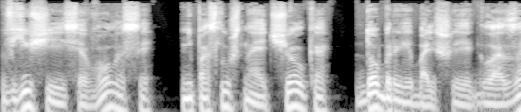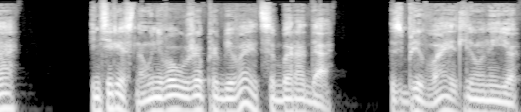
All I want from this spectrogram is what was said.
Вьющиеся волосы, непослушная челка, добрые большие глаза, Интересно, у него уже пробивается борода? Сбривает ли он ее?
